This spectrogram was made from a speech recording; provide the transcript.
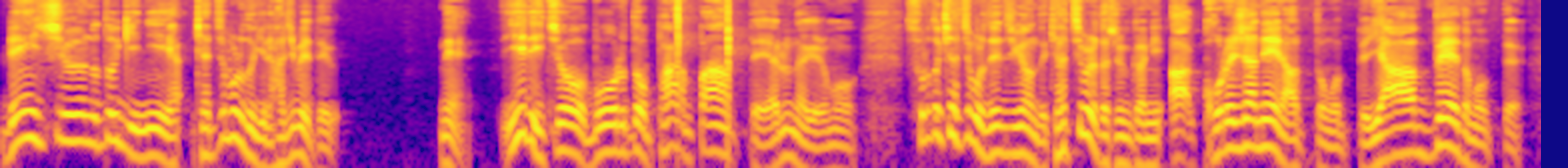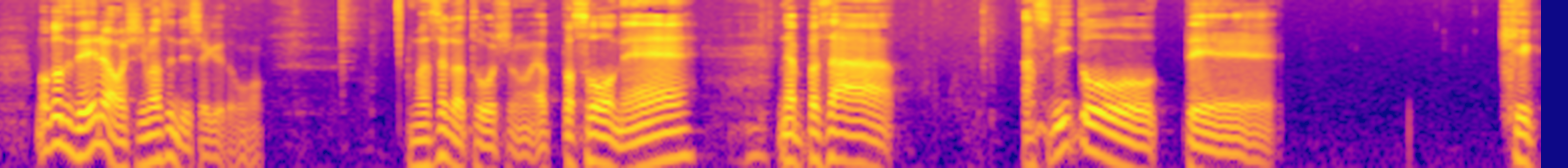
練習の時に、キャッチボールの時に初めて、ね、家で一応ボールとパンパンってやるんだけども、それとキャッチボール全然違うんで、キャッチボールやった瞬間に、あ、これじゃねえなと思って、やっべえと思って。まあ、こでエラーはしませんでしたけども。まさか投手の、やっぱそうね。やっぱさ、アスリートって、結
